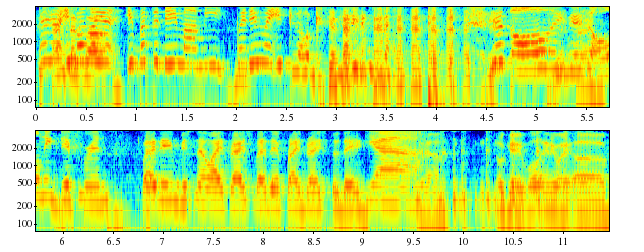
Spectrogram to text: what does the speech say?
Pero Hot iba dog ba? ngayon, iba today, mami. Pwede may itlog. That's all. Like, there's the Right. only difference. Pwede imbis na white rice, pwede fried rice today. Yeah. Yeah. Okay. Well, anyway, uh,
